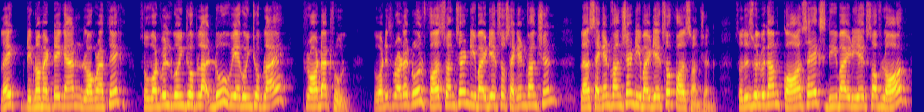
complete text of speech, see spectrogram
like trigonometric and logarithmic. So what we're going to apply do? We are going to apply product rule. So what is product rule? First function d by dx of second function plus second function d by dx of first function. So this will become cos x d by dx of log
